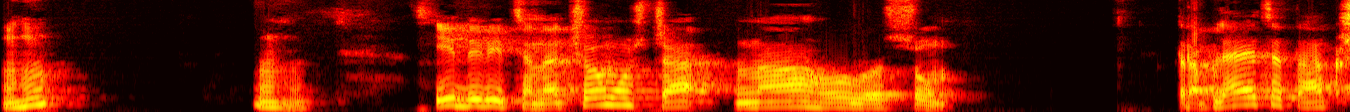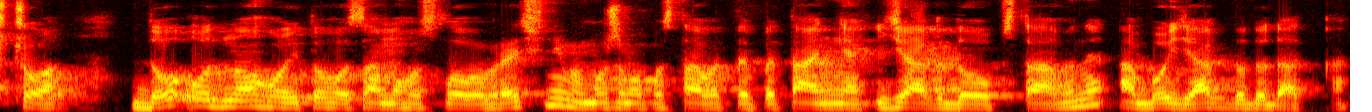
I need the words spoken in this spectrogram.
Угу. Угу. І дивіться, на чому ще наголошу. Трапляється так, що до одного і того самого слова в реченні ми можемо поставити питання як до обставини або як до додатка.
